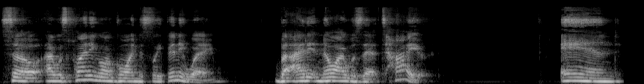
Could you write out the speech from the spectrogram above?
So I was planning on going to sleep anyway, but I didn't know I was that tired. And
